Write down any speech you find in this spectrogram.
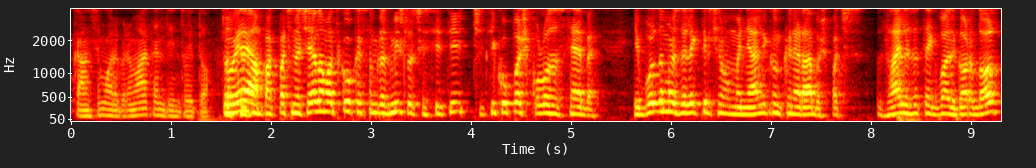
kam se mora premakniti in to je to. To Pa je, se- ampak pač načeloma tako, kot sem razmišljal, če, si ti, če ti kupaš kolo za sebe. Je bolj, da imaš z električnim menjalnikom, ki ne rabiš, pač zajle za tek vod gor dol,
